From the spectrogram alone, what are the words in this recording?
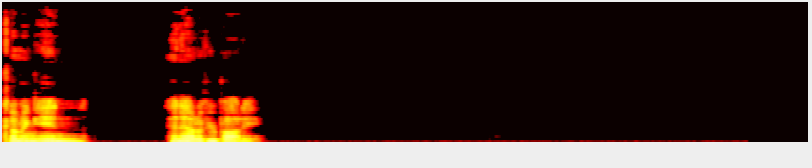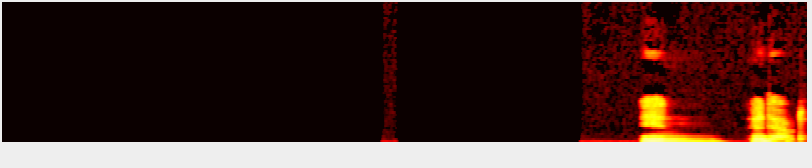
coming in and out of your body. In and out.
